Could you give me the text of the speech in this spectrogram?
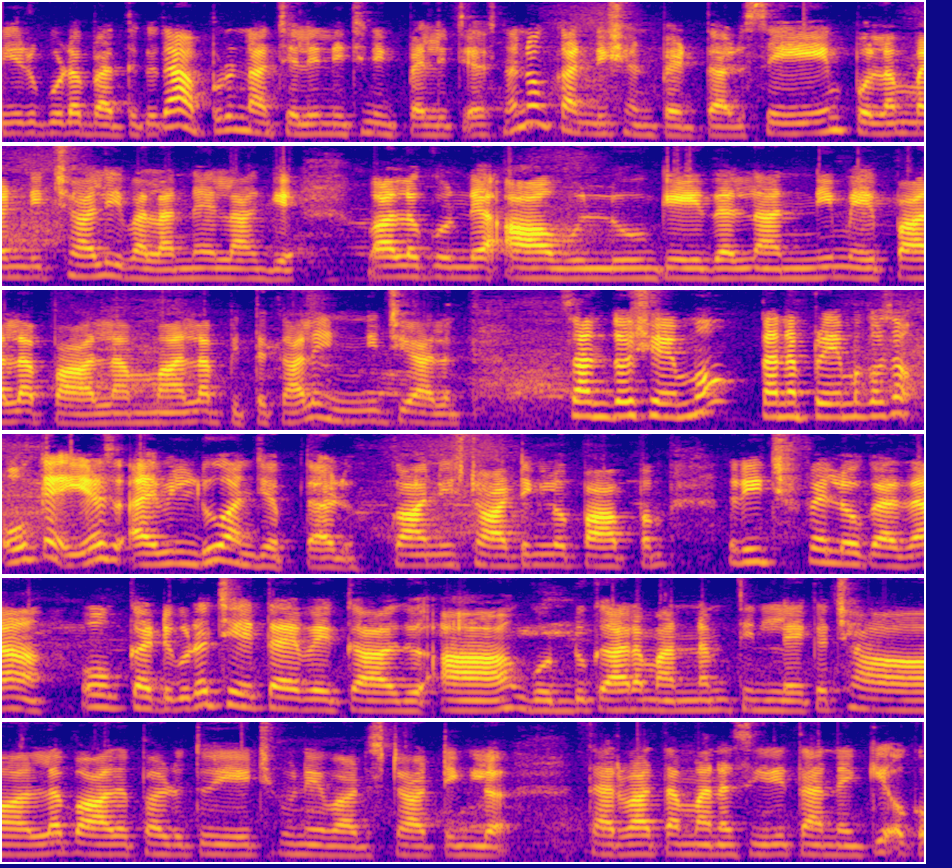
మీరు కూడా బతుకుతే అప్పుడు నా చెల్లెల నుంచి నీకు పెళ్ళి చేస్తాను ఒక కండిషన్ పెడతారు సేమ్ పొలం పండించాలి వాళ్ళ అన్నయ్యలాగే వాళ్ళకు ఉండే ఆవులు గేదెలు అన్నీ మేపాల పాలమ్మాల పితకాల ఇన్ని చేయాలి. సంతోష్ ఏమో తన ప్రేమ కోసం okay yes I will do అని చెప్తాడు. కానీ స్టార్టింగ్లో పాపం రిచ్ ఫెలో కదా ఒక్కటి కూడా చేతవే కాదు. ఆ గొడ్డు కారం అన్నం తినలేక చాలా బాధపడుతూ ఏడ్చుకునేవాడు స్టార్టింగ్లో తర్వాత మన సిరి తనకి ఒక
